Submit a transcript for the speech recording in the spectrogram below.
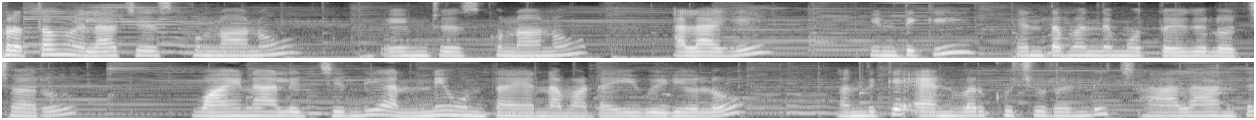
వ్రతం ఎలా చేసుకున్నాను? ఏం చేసుకున్నాను? అలాగే ఇంటికి ఎంతమంది ముత్తైదులు వచ్చారు? వాయినాలు ఇచ్చింది అన్నీ ఉంటాయన్నమాట ఈ వీడియోలో. అందుకే ఎండ్ వరకు చూడండి. చాలా అంటే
